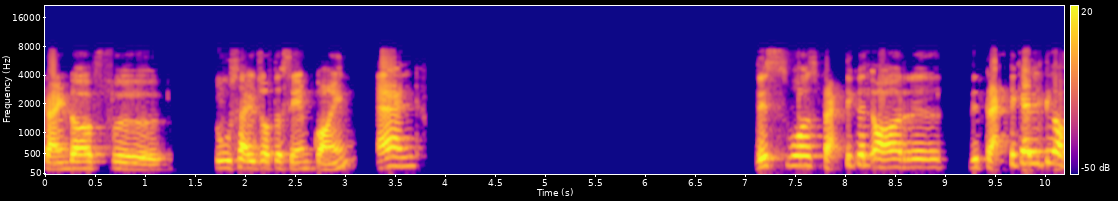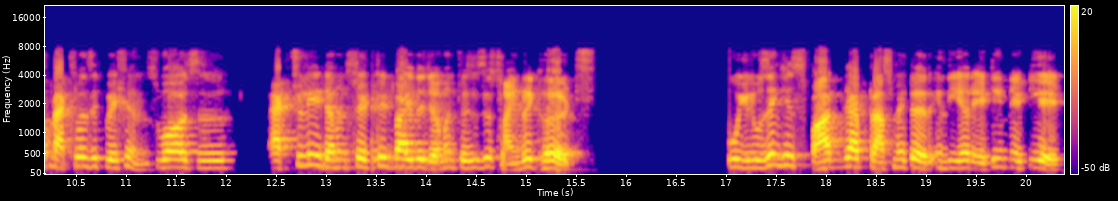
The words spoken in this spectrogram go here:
kind of uh, two sides of the same coin. And this was practical or uh, the practicality of Maxwell's equations was uh, actually demonstrated by the German physicist Heinrich Hertz, who using his spark gap transmitter in the year 1888 uh,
